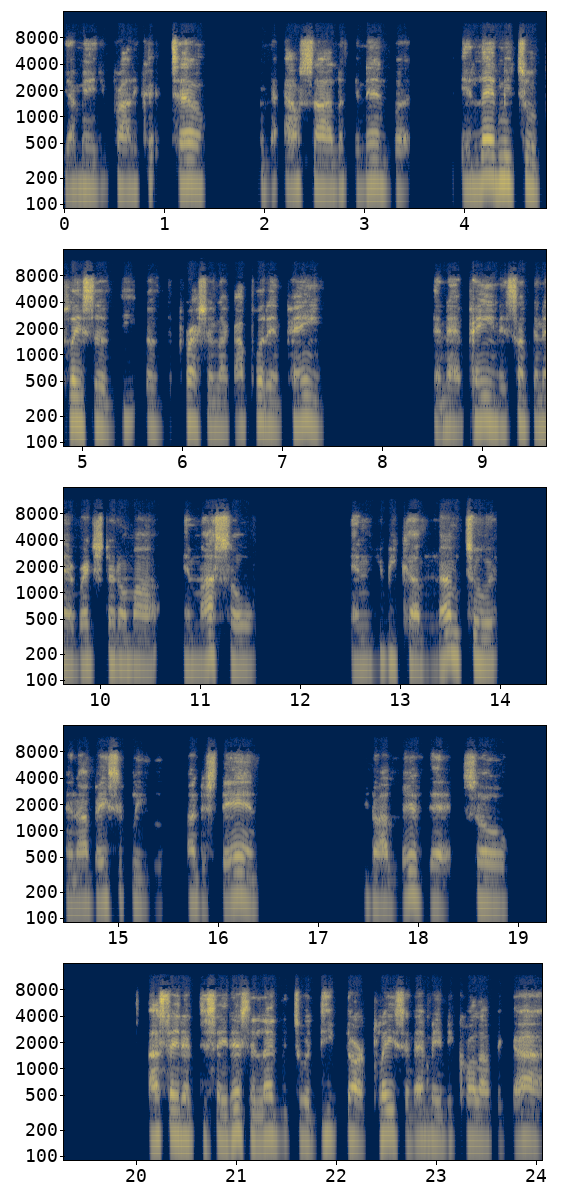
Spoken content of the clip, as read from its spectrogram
yeah I mean you probably couldn't tell from the outside looking in but it led me to a place of deep of depression like I put in pain and that pain is something that registered on my in my soul and you become numb to it and I basically understand you know I lived that so I say that to say this, it led me to a deep, dark place, and that made me call out to God.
